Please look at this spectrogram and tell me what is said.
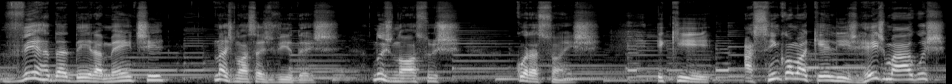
verdadeiramente nas nossas vidas, nos nossos corações. E que, assim como aqueles reis magos,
